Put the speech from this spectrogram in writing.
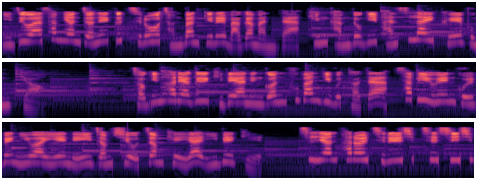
2주와 3연전을 끝으로 전반기를 마감한다. 김 감독이 반슬라이크의 본격 적인 활약을 기대하는 건 후반기부터다. 사비유엔 골뱅 EYN A.co.kr 201 7년 8월 7일 17시 15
